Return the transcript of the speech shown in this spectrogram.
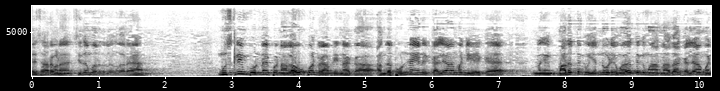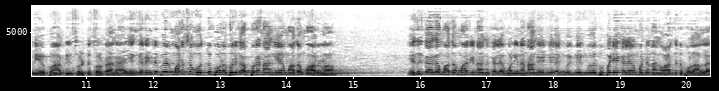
பேர் சரவணன் சிதம்பரத்துலேருந்து வரேன். முஸ்லீம் பொண்ணை இப்போ நான் லவ் பண்ணுறேன் அப்படின்னாக்கா அந்த பொண்ணை எனக்கு கல்யாணம் பண்ணி வைக்க மதத்துக்கு என்னுடைய மதத்துக்கு மாறினா தான் கல்யாணம் பண்ணி வைப்பேன் அப்படின்னு சொல்லிட்டு சொல்கிறாங்க எங்கள் ரெண்டு பேர் மனசும் ஒத்து போன பிறகு அப்புறம் நாங்கள் ஏன் மதம் மாறணும்? எதுக்காக மதம் மாறி நாங்கள் கல்யாணம் பண்ணினோம் நாங்கள் எங்கள் எங்கள் எங்கள் எங்கள் விருப்பப்படியே கல்யாணம் பண்ணி நாங்கள் வாழ்ந்துட்டு போகலாம்ல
